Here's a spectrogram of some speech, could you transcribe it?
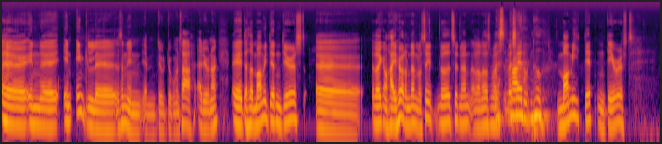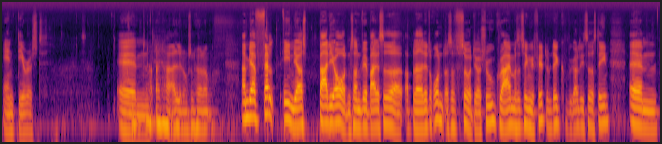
Øh, en, øh, en enkel, øh, sådan en, jamen, det er jo dokumentar, er det jo nok, øh, der hedder Mommy Dead and Dearest. Øh, jeg ved ikke, om har I hørt om den, eller set noget til den, eller noget som helst? Hvad, hvad sagde du, den hed? Mommy Dead and Dearest. And Dearest. Øhm, Den har- den har jeg aldrig nogensinde hørt om. Jamen, jeg faldt egentlig også bare lige over den, sådan ved at bare lige sidde og, og bladre lidt rundt, og så så, at det var true crime, og så tænkte vi, fedt, om det kunne vi godt lige sidde og sten. Øhm,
